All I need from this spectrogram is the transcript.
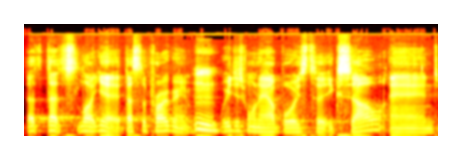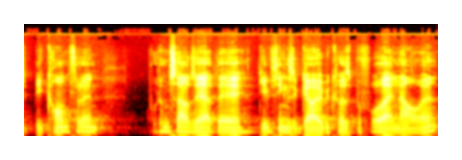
that's that's like yeah, that's the program. Mm. We just want our boys to excel and be confident, put themselves out there, give things a go because before they know it,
